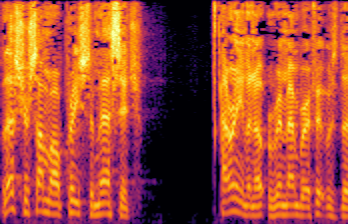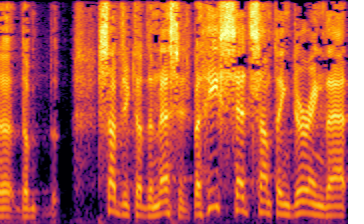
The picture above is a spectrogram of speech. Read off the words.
Lester Sumrall preached a message. I don't even remember if it was the, the subject of the message, but he said something during that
